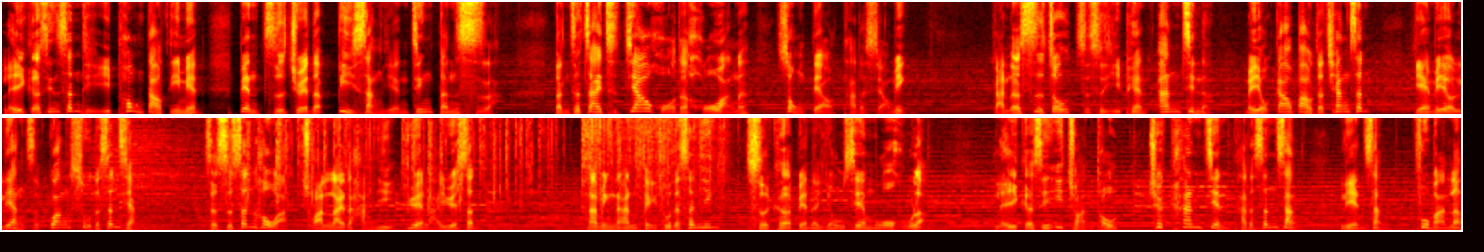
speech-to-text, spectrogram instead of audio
雷格星身体一碰到地面，便直觉地闭上眼睛等死啊，等着再次交火的火网呢送掉他的小命。然而四周只是一片安静啊，没有高爆的枪声，也没有量子光束的声响，只是身后啊传来的寒意越来越盛。那名男匪徒的声音此刻变得有些模糊了。雷格星一转头，却看见他的身上、脸上覆满了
